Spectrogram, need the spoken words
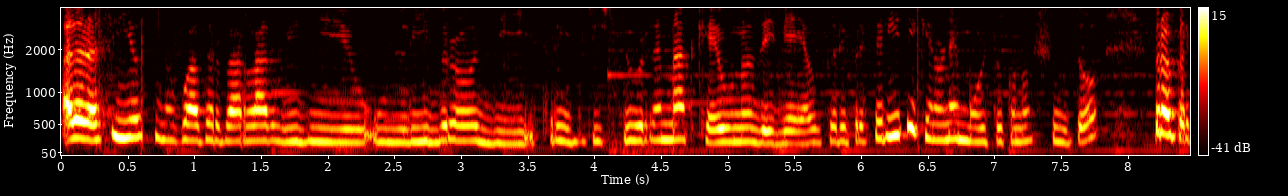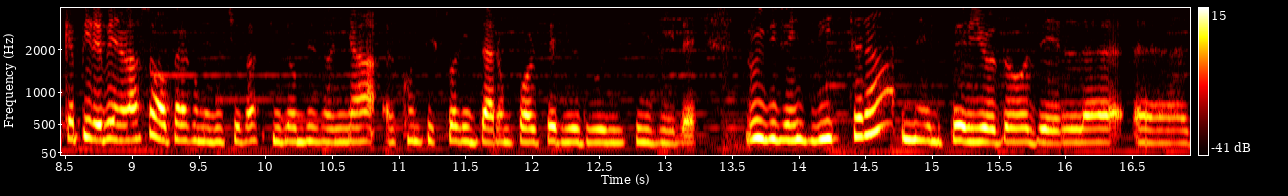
Allora sì, io sono qua per parlarvi di un libro di Friedrich Dürrenmatt, che è uno dei miei autori preferiti, che non è molto conosciuto, però per capire bene la sua opera, come diceva Filo, bisogna eh, contestualizzare un po' il periodo in cui vive. Lui vive in Svizzera nel periodo del, eh,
